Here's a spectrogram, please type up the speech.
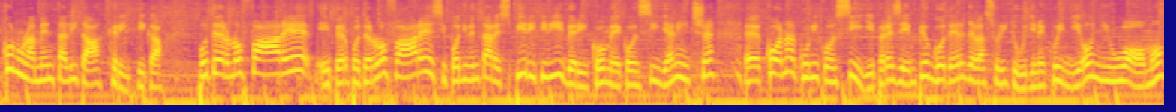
con una mentalità critica poterlo fare e per poterlo fare si può diventare spiriti liberi come consiglia Nietzsche eh, con alcuni consigli per esempio godere della solitudine. Quindi ogni uomo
